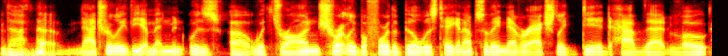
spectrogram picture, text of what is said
the, naturally the amendment was uh, withdrawn shortly before the bill was taken up, so they never actually did have that vote.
